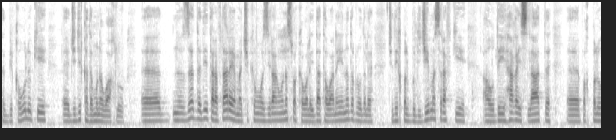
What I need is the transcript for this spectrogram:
تطبیقولو کې جدي قدمونه واخلو زه د دې طرفدار یم چې کوم وزیران ونه سوه کولی دا توانه یې نه درلودله چې دوی خپل بودیجې مصرف کړي او دوی هغه اصلاحات په خپلو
